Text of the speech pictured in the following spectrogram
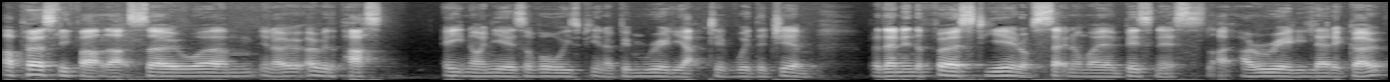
I personally felt that. So um, you know, over the past eight nine years, I've always you know been really active with the gym. But then in the first year of setting up my own business, like I really let it go.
